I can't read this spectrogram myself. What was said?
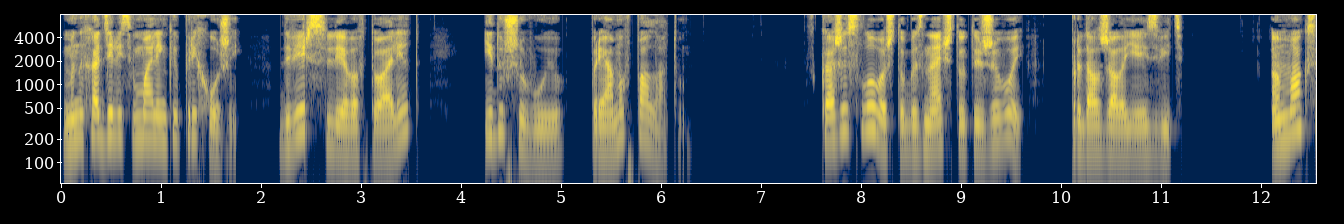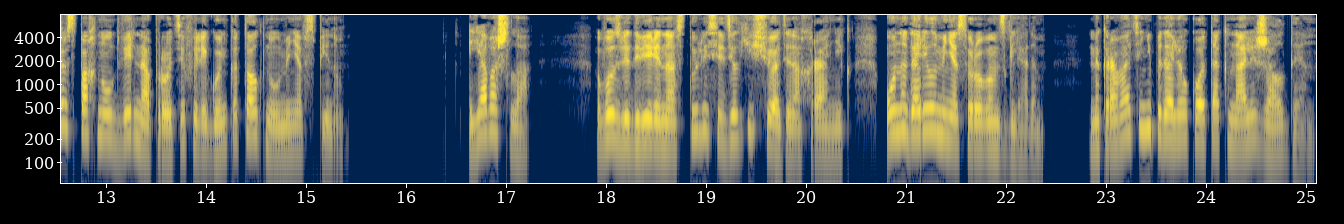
Мы находились в маленькой прихожей, дверь слева в туалет и душевую, прямо в палату. «Скажи слово, чтобы знать, что ты живой», — продолжала я извить. Макс распахнул дверь напротив и легонько толкнул меня в спину. Я вошла. Возле двери на стуле сидел еще один охранник. Он одарил меня суровым взглядом. На кровати неподалеку от окна лежал Дэн.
